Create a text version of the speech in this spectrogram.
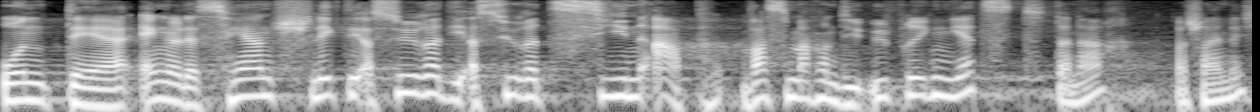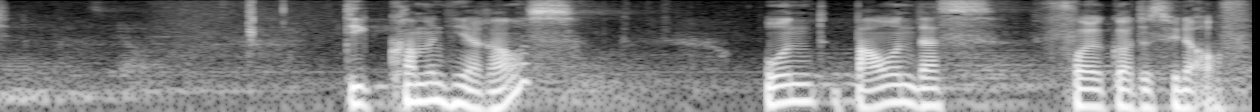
und der Engel des Herrn schlägt die Assyrer, die Assyrer ziehen ab. Was machen die übrigen jetzt danach wahrscheinlich? Die kommen hier raus und bauen das Volk Gottes wieder auf.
